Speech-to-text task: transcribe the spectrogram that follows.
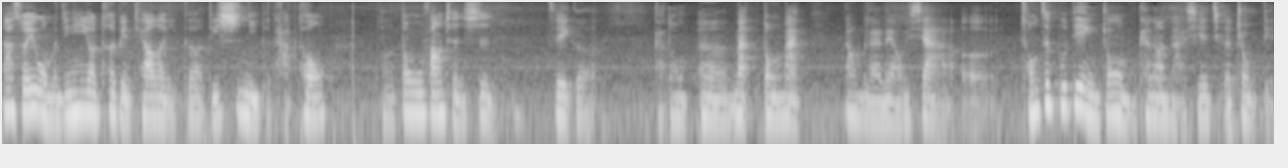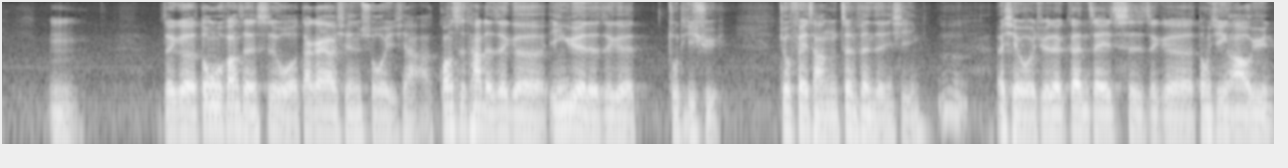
那所以我们今天又特别挑了一个迪士尼的卡通，呃，《动物方程式》这个卡通呃漫动漫。那我们来聊一下，呃，从这部电影中我们看到哪些几个重点？嗯，这个《动物方程式》我大概要先说一下，光是它的这个音乐的这个主题曲就非常振奋人心。嗯，而且我觉得跟这一次这个东京奥运，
